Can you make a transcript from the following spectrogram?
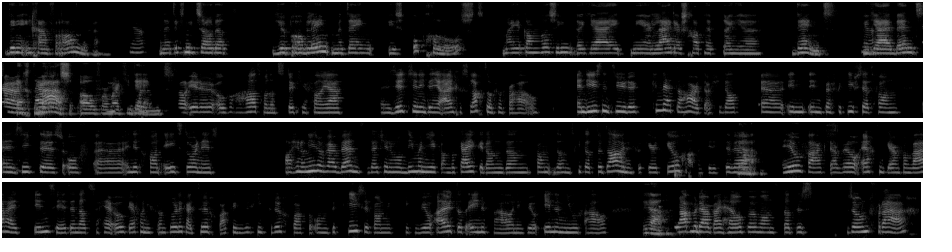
dingen in gaan veranderen. Ja. En het is niet zo dat je probleem meteen is opgelost, maar je kan wel zien dat jij meer leiderschap hebt dan je denkt. Want jij bent echt de baas over wat je denkt. We al eerder over gehad van dat stukje van ja, zit je niet in je eigen slachtofferverhaal? En die is natuurlijk knetterhard als je dat uh, in, in perspectief zet van uh, ziektes of uh, in dit geval een eetstoornis. Als je nog niet zo ver bent dat je hem op die manier kan bekijken, dan, dan, kan, dan schiet dat totaal in een verkeerd keelgat natuurlijk. Terwijl ja heel vaak daar wel echt een kern van waarheid in zit. En dat zeg jij ook, hè, van die verantwoordelijkheid terugpakken, die regie terugpakken om te kiezen van ik, ik, wil uit dat ene verhaal en ik wil in een nieuw verhaal. Ja. Laat me daarbij helpen, want dat is zo'n vraag.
